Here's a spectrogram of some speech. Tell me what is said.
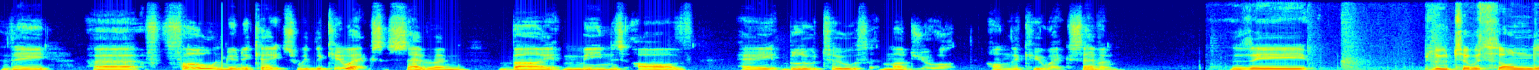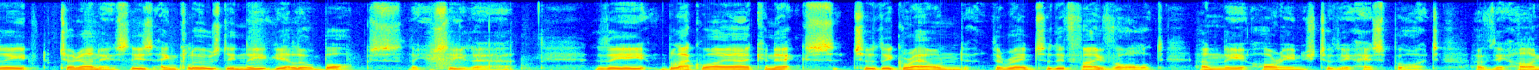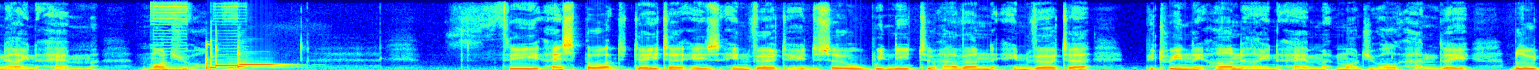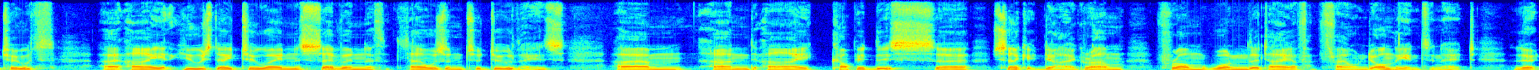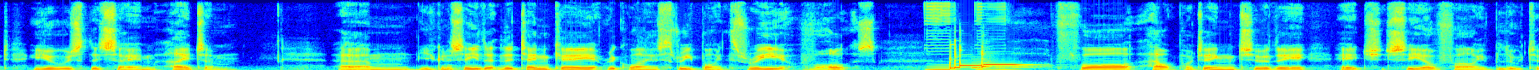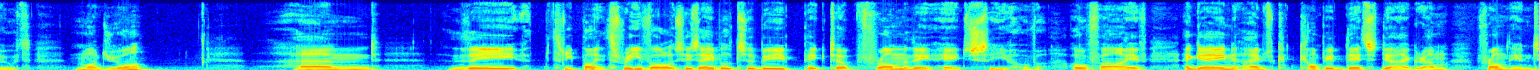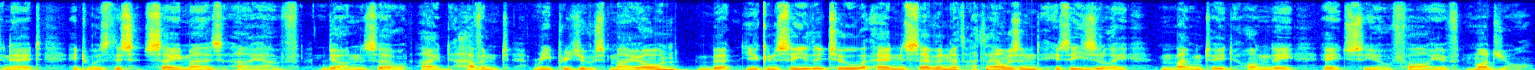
The uh, phone communicates with the QX7 by means of a Bluetooth module on the QX7. The Bluetooth on the Taranis is enclosed in the yellow box that you see there. The black wire connects to the ground, the red to the 5 volt and the orange to the S port of the R9M module. The S port data is inverted so we need to have an inverter between the R9M module and the Bluetooth. Uh, I used a 2N7000 to do this um, and I copied this uh, circuit diagram from one that I have found on the internet that used the same item. Um, you can see that the 10K requires 3.3 volts for outputting to the HC05 Bluetooth module. And the 3.3 volts is able to be picked up from the HC05 again I've copied this diagram from the internet. It was the same as I have done so I haven't reproduced my own but you can see the 2N7000 is easily mounted on the HC05 module.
